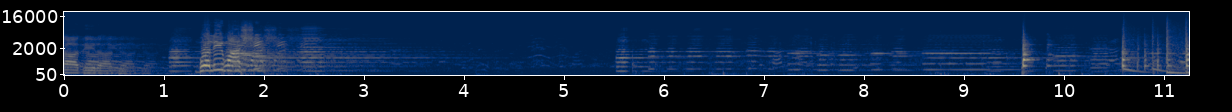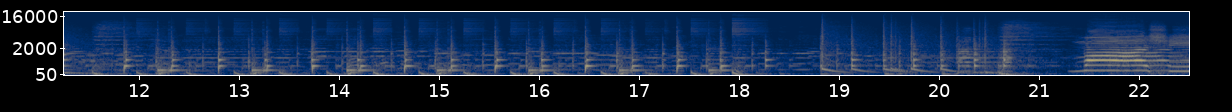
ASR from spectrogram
রাধে রাধে। বলি মাসি? মাসি।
